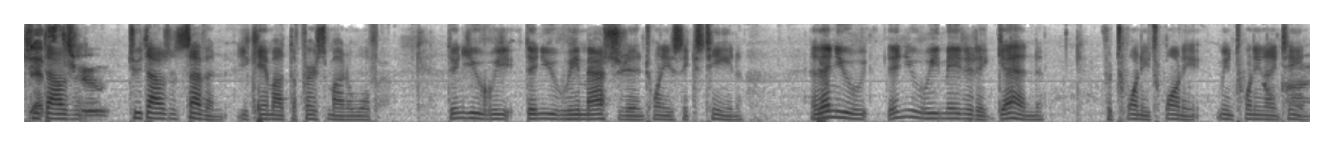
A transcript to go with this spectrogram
That's 2000, 2007, you came out the first Modern Warfare. Then you re- then you remastered it in 2016, and then you then you remade it again for 2020. I mean 2019. Uh,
